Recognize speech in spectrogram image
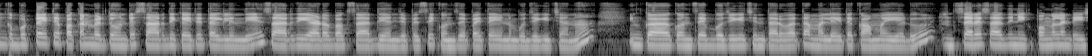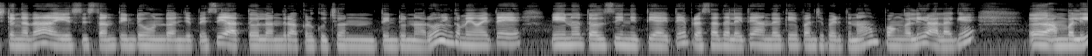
ఇంకా బుట్ట అయితే పక్కన పెడుతూ ఉంటే సారథికి అయితే తగిలింది. సారథి ఏడోబాక్ సారథి అని చెప్పేసి కొంతసేపు అయితే ఆయన బుజ్జగిచ్చాను. ఇంకా కొంతసేపు బుజ్జగిచ్చిన తర్వాత మళ్ళీ అయితే కామ్ అయ్యాడు. సరే సారథి నీకు పొంగల్ అంటే ఇష్టం కదా వేసిస్తాను తింటూ ఉండు అని చెప్పేసి అత్త వాళ్ళందరూ అక్కడ కూర్చొని తింటున్నారు. ఇంకా మేమైతే నేను తులసి నిత్య అయితే ప్రసాదాలు అయితే అందరికీ పంచిపెడుతున్నాం. పొంగలి అలాగే అంబలి.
